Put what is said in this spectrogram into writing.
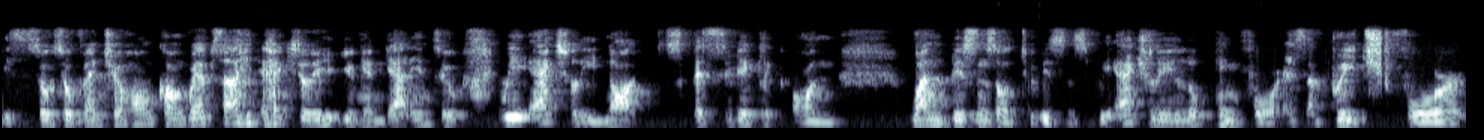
is Social Venture Hong Kong website. Actually, you can get into. We actually not specifically on one business or two business. We're actually looking for as a bridge for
